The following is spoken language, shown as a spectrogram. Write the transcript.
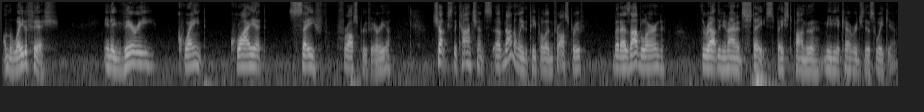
on the way to fish in a very quaint, quiet, safe, frostproof area shocks the conscience of not only the people in frostproof, but as I've learned, throughout the United States based upon the media coverage this weekend.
